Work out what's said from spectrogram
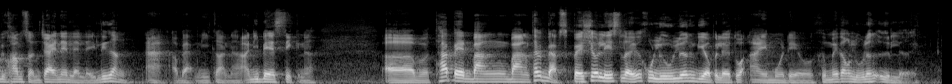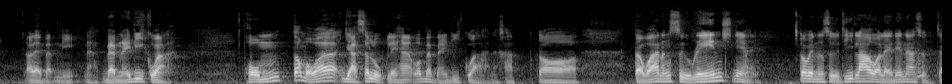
มีความสนใจในหลาย ๆ เรื่องอะเอาแบบนี้ก่อนนะ อันนี้ basic นะเอ่อถ้าเป็นบางบางถ้าเป็นแบบ specialist เลยก็คุณรู้เรื่องเดียวไปเลยตัว I โมเดลคือไม่ต้องรู้เรื่องอื่นเลย อะไรแบบนี้นะแบบไหนดีกว่า ผมต้องบอกว่าอย่าสรุปเลยฮะว่าแบบไหนดีกว่านะครับก็แต่ว่าหนังสือ range เนี่ยก็เป็นหนังสือที่เล่าอะไรได้น่าสนใจ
